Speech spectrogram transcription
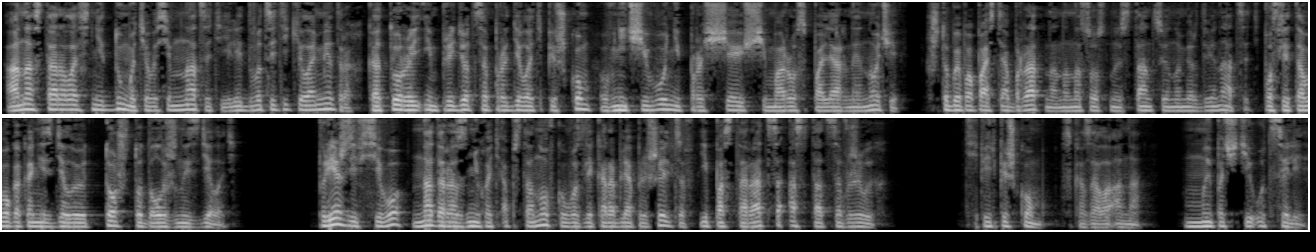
Она старалась не думать о 18 или 20 километрах, которые им придется проделать пешком в ничего не прощающий мороз полярной ночи, чтобы попасть обратно на насосную станцию номер 12, после того, как они сделают то, что должны сделать. Прежде всего, надо разнюхать обстановку возле корабля пришельцев и постараться остаться в живых. «Теперь пешком», — сказала она. «Мы почти у цели.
